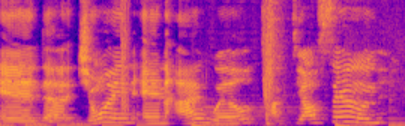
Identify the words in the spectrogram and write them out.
and uh, join, and I will talk to y'all soon.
